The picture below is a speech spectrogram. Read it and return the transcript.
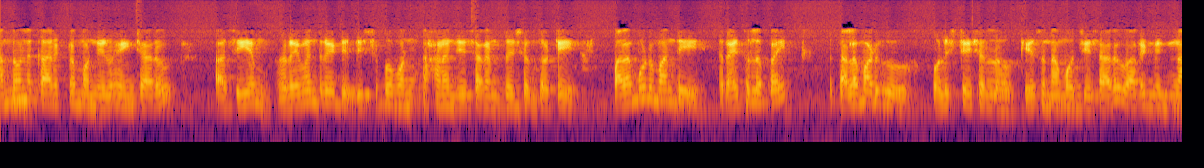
ఆందోళన కార్యక్రమం నిర్వహించారు. ఆ సీఎం రేవంత్ రెడ్డి దిష్టిబొమ్మను దహనం చేశారనే ఉద్దేశంతో పదమూడు మంది రైతులపై తలమడుగు పోలీస్ స్టేషన్లో కేసు నమోదు చేశారు. వారిని నిన్న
